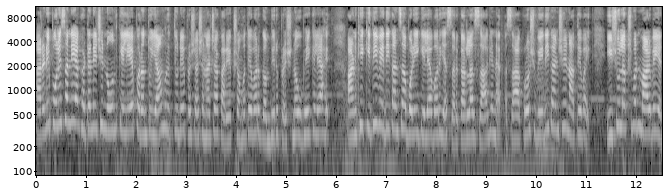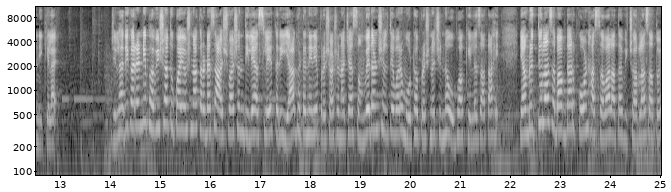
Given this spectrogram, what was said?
आर्णी पोलिसांनी या घटनेची नोंद केली आहे परंतु या मृत्यूने प्रशासनाच्या कार्यक्षमतेवर गंभीर प्रश्न उभे केले आहेत. आणखी किती वेदिकांचा बळी गेल्यावर या सरकारला जाग येणार असा आक्रोश वेदिकांचे नातेवाईक इशू लक्ष्मण माळवे यांनी केलाय. जिल्हाधिकाऱ्यांनी भविष्यात उपाययोजना करण्याचं आश्वासन दिले असले तरी या घटनेने प्रशासनाच्या संवेदनशीलतेवर मोठं प्रश्नचिन्ह उभं केलं जात आहे. या मृत्यूला जबाबदार कोण हा सवाल आता विचारला जातोय.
